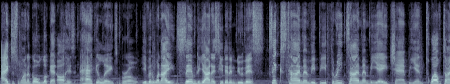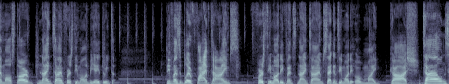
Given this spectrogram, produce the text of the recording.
I just want to go look at all his accolades, bro. Even when I simmed Giannis, he didn't do this. Six-time MVP, three-time NBA champion, 12-time All-Star, nine-time first-team All-NBA, three-time defensive player five times, first-team All-Defense nine times, second-team All. Oh my gosh. Towns,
